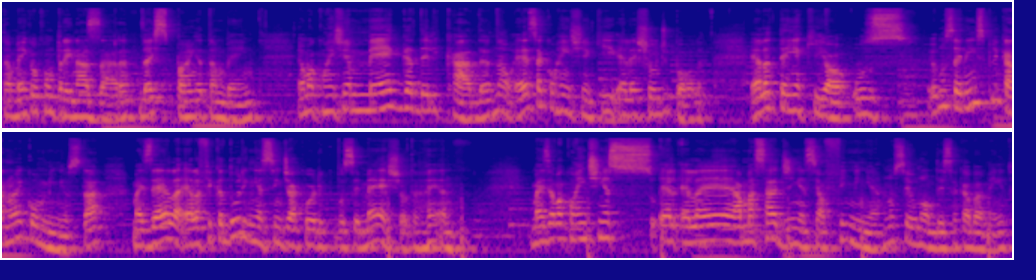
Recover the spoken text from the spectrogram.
também que eu comprei na Zara, da Espanha também. É uma correntinha mega delicada. Não, essa correntinha aqui, ela é show de bola. Ela tem aqui, ó, os... Eu não sei nem explicar, não é gominhos, tá? Mas ela, ela fica durinha, assim, de acordo com que você mexe, ó, tá vendo? Mas é uma correntinha, ela é amassadinha, assim, ó, fininha. Não sei o nome desse acabamento,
